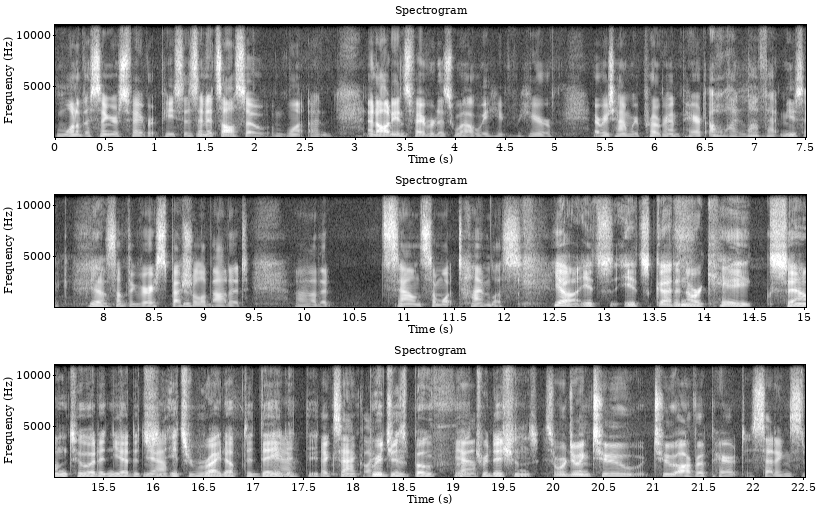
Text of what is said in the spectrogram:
one of the singer's favorite pieces, and it's also one, an, an, audience favorite as well. We he, hear every time we program Pärt, oh, I love that music. Yeah. Something very special yeah. about it uh, that sounds somewhat timeless. Yeah, it's it's got an archaic sound to it, and yet it's yeah. it's right up to date. Yeah, it, it exactly bridges both uh, yeah. uh, traditions. So we're doing two two Arvo Pärt settings,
